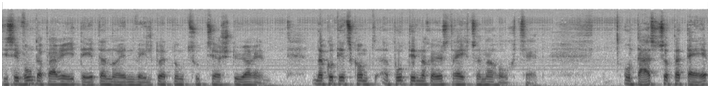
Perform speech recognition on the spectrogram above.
diese wunderbare Idee der neuen Weltordnung zu zerstören. Na gut, jetzt kommt Putin nach Österreich zu einer Hochzeit. Und das zur Partei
